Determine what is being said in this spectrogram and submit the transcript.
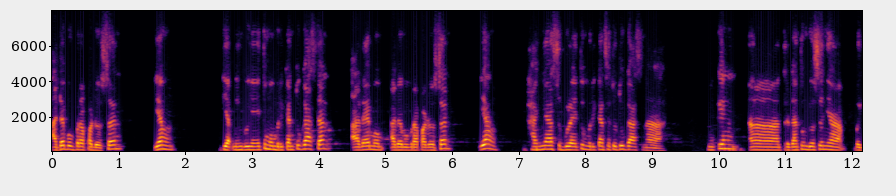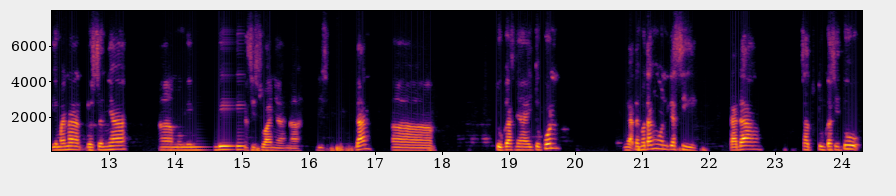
ada beberapa dosen yang tiap minggunya itu memberikan tugas dan ada ada beberapa dosen yang hanya sebulan itu memberikan satu tugas. Nah, mungkin uh, tergantung dosennya, bagaimana dosennya uh, membimbing siswanya. Nah, dan uh, tugasnya itu pun nggak tanggung-tanggung dikasih. Kadang satu tugas itu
